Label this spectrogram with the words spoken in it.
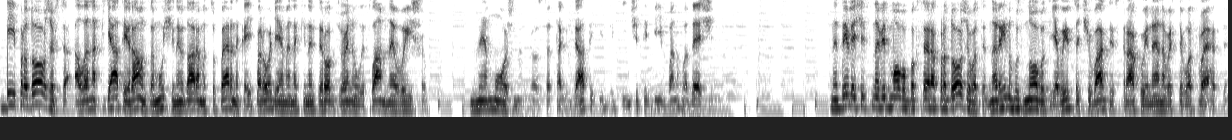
Бій продовжився, але на п'ятий раунд, замучений ударами суперника і пародіями на кінозірок Джойнул Іслам не вийшов. Не можна просто так взяти і закінчити бій в Бангладеші. Не дивлячись на відмову боксера продовжувати, на рингу знову з'явився чувак зі страху і ненависті в Лас-Вегасі.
